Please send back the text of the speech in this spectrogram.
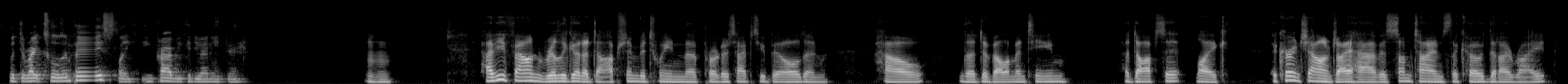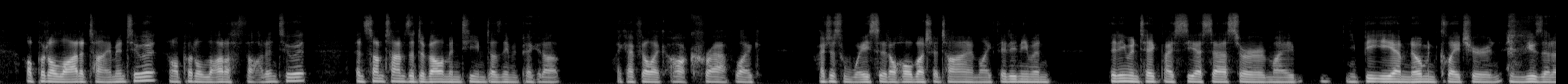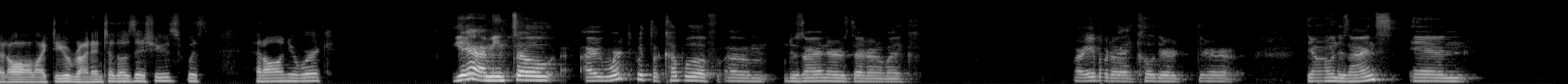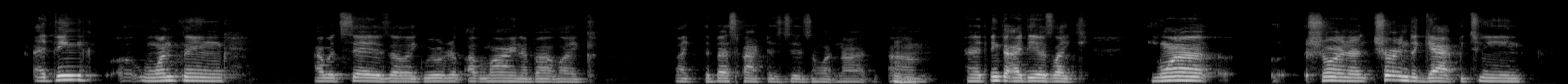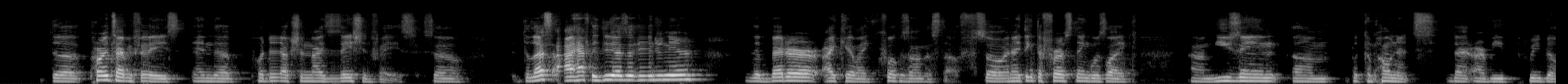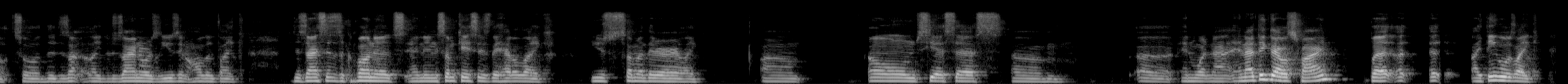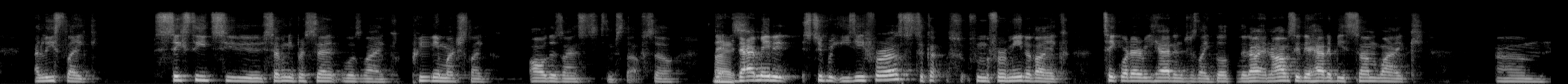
with the right tools in place, like you probably could do anything. Mm-hmm. Have you found really good adoption between the prototypes you build and how the development team adopts it? Like the current challenge I have is sometimes the code that I write, I'll put a lot of time into it and I'll put a lot of thought into it. And sometimes the development team doesn't even pick it up. Like I feel like, oh crap, like I just wasted a whole bunch of time. Like they didn't even they didn't even take my css or my bem nomenclature and, and, use it at all like do you run into those issues with at all in your work yeah i mean so i worked with a couple of um, designers that are like are able to like code their their their own designs and I think uh, one thing I would say is that like we were align about like like the best practices and whatnot. Mm-hmm. Um, and I think the idea is like you want to shorten shorten the gap between the prototyping phase and the productionization phase. So the less I have to do as an engineer, the better I can like focus on the stuff. So, and I think the first thing was like um, using um, the components that are be pre-built. So the design, like the designer was using all of like the design system components, and in some cases they had to like use some of their like um, own CSS um, uh, and whatnot. And I think that was fine, but uh, uh I think it was like at least like 60 to 70 percent was like pretty much like all design system stuff. So nice. that made it super easy for us to for me to like take whatever we had and just like build it out. And obviously there had to be some like um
